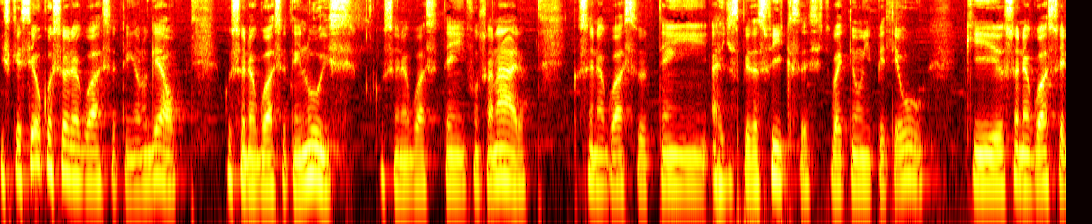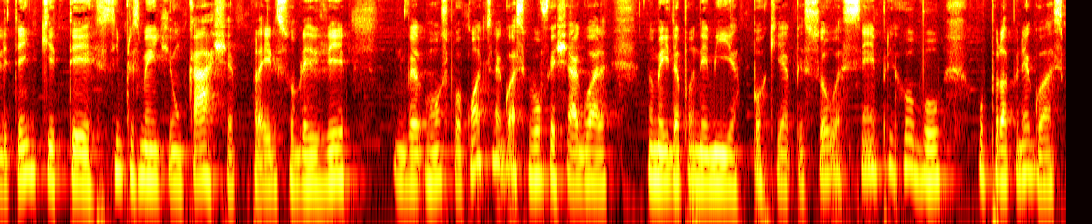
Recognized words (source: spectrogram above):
Esqueceu que o seu negócio tem aluguel, que o seu negócio tem luz, que o seu negócio tem funcionário, que o seu negócio tem as despesas fixas, que vai ter um IPTU, que o seu negócio ele tem que ter simplesmente um caixa para ele sobreviver. Vamos supor, quantos negócios vão fechar agora no meio da pandemia? Porque a pessoa sempre roubou o próprio negócio.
